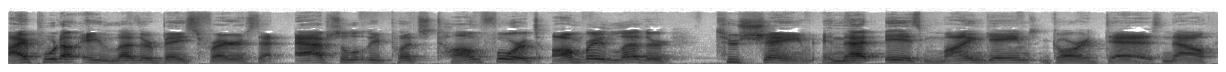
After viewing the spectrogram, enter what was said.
I pulled out a leather based fragrance that absolutely puts Tom Ford's ombre leather to shame, and that is Mind Games Gardez. Now,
